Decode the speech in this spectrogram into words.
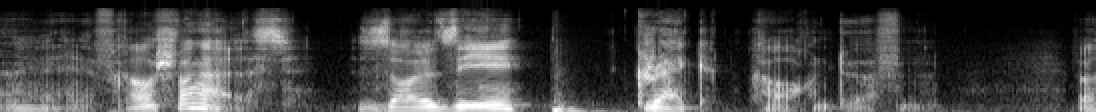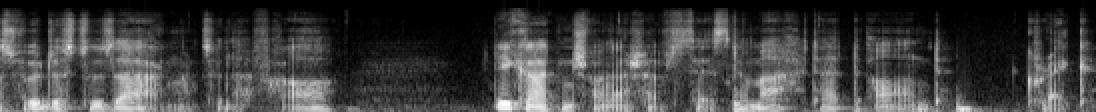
Ja, wenn eine Frau schwanger ist, soll sie Greg rauchen dürfen. Was würdest du sagen zu einer Frau, die gerade einen Schwangerschaftstest gemacht hat und Crack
